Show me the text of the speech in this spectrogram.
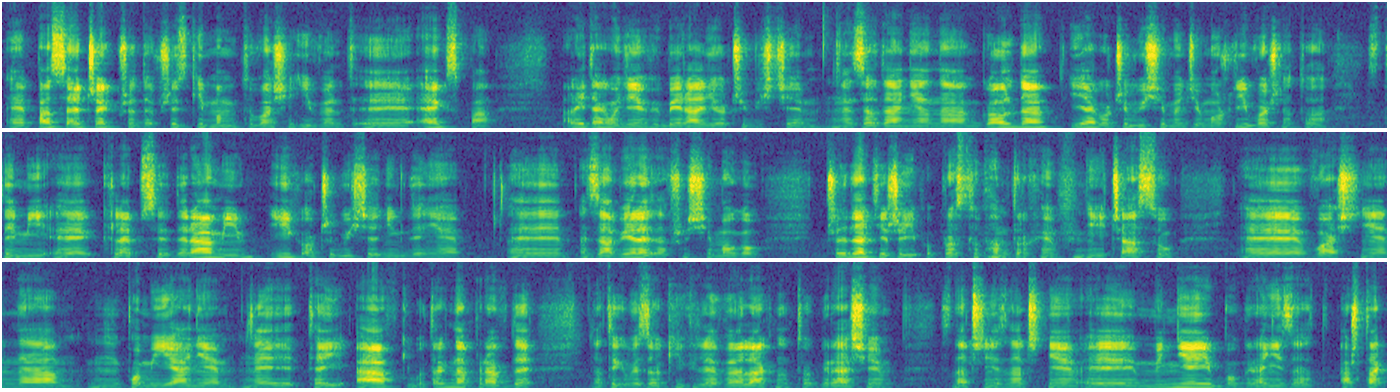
e, paseczek, przede wszystkim mamy tu właśnie event e, expa, ale i tak będziemy wybierali oczywiście e, zadania na golda. I jak oczywiście będzie możliwość, no to z tymi klepsydrami, ich oczywiście nigdy nie za wiele, zawsze się mogą przydać, jeżeli po prostu mam trochę mniej czasu właśnie na mm, pomijanie tej awki, bo tak naprawdę na tych wysokich levelach, no to gra się znacznie, znacznie e, mniej, bo gra nie aż tak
